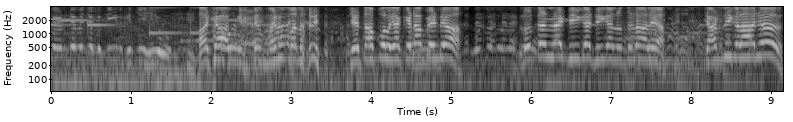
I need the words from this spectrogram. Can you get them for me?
ਪਿੰਡ ਦੇ ਵਿੱਚ ਲਕੀਰ ਖਿੱਚੀ ਸੀ ਉਹ। ਅੱਛਾ ਮੈਨੂੰ ਪਤਾ ਨਹੀਂ। ਚੇਤਾ ਭੁੱਲ ਗਿਆ ਕਿਹੜਾ ਪਿੰਡ ਆ? ਲੁੱਧਣ ਲਈ ਠੀਕ ਆ ਠੀਕ ਆ ਲੁੱਧਣ ਵਾਲਿਆ ਚੜ੍ਹਦੀ ਕਲਾ 'ਚ।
